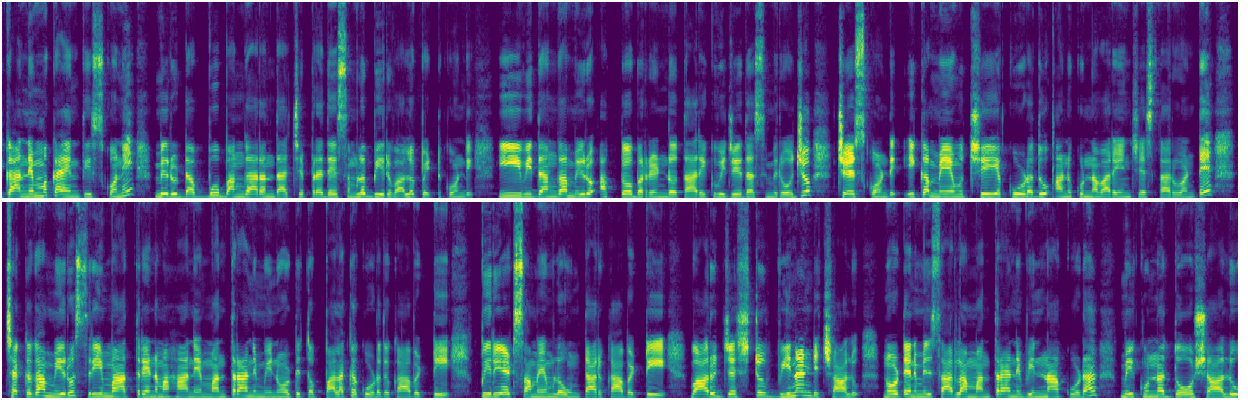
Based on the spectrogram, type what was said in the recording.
ఇక ఆ నిమ్మకాయని తీసుకొని మీరు డబ్బు బంగారం దాచే ప్రదేశంలో బీరువాలో పెట్టుకోండి. ఈ విధంగా మీరు అక్టోబర్ రెండో తారీఖు విజయదశమి రోజు చేసుకోండి. ఇక మేము చేయకూడదు అనుకున్న వారు ఏం చేస్తారు అంటే చక్కగా మీరు శ్రీమాత్రే నమః అనే మంత్రాన్ని మీ నోటితో పలకకూడదు కాబట్టి పీరియడ్ సమయంలో ఉంటారు కాబట్టి వారు జస్ట్ వినండి చాలు. నూట ఎనిమిది సార్లు ఆ మంత్రాన్ని విన్నా కూడా మీకున్న దోషాలు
